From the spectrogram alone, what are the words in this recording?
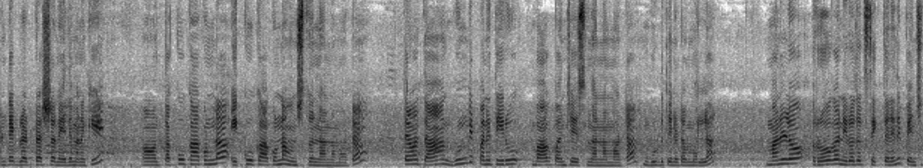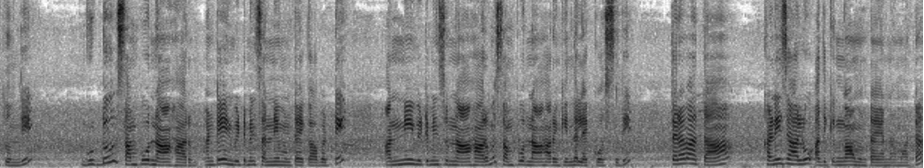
అంటే బ్లడ్ ప్రెషర్ అనేది మనకి తక్కువ కాకుండా ఎక్కువ కాకుండా ఉంచుతుంది అన్నమాట తర్వాత గుండె పనితీరు బాగా పనిచేస్తుంది అన్నమాట గుడ్డు తినడం వల్ల. మనలో రోగ నిరోధక శక్తి అనేది పెంచుతుంది. గుడ్డు సంపూర్ణ ఆహారం. అంటే విటమిన్స్ అన్నీ ఉంటాయి కాబట్టి అన్ని విటమిన్స్ ఉన్న ఆహారం సంపూర్ణ ఆహారం కింద లెక్క వస్తుంది. తర్వాత ఖనిజాలు అధికంగా ఉంటాయన్నమాట.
